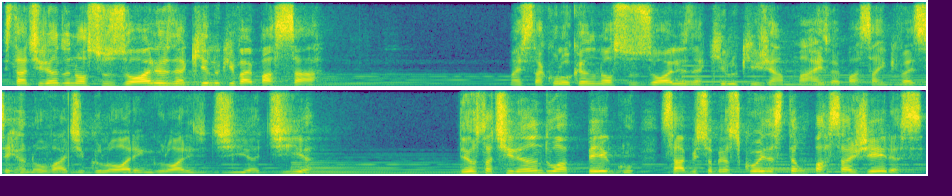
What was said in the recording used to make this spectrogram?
está tirando nossos olhos naquilo que vai passar, mas está colocando nossos olhos naquilo que jamais vai passar e que vai ser renovado de glória em glória, de dia a dia. Deus está tirando o apego, sabe, sobre as coisas tão passageiras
